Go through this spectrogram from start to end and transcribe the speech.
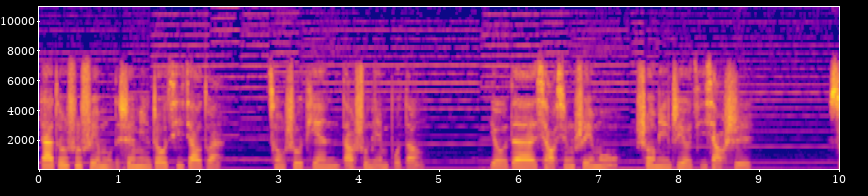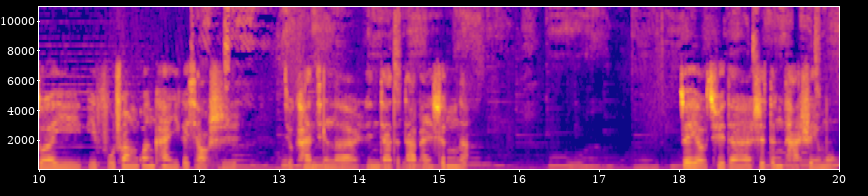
大多数水母的生命周期较短，从数天到数年不等。有的小型水母寿命只有几小时，所以你扶窗观看一个小时，就看见了人家的大半生呢。最有趣的是灯塔水母，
